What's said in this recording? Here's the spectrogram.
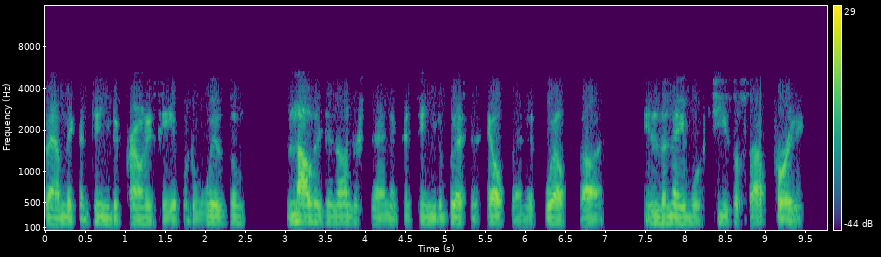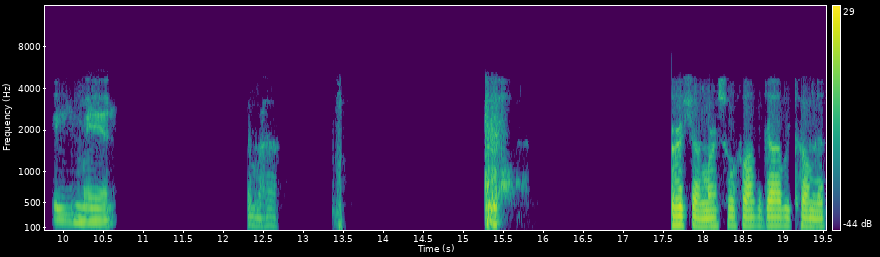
family, continue to crown his head with wisdom, knowledge, and understanding. Continue to bless his health and his wealth, God. In the name of Jesus, I pray. Amen. Amen. Gracious and merciful Father God, we come this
